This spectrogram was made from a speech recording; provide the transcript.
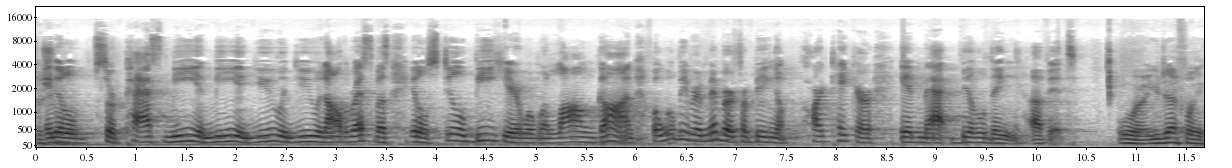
and sure. it'll surpass me and me and you and you and all the rest of us. It'll still be here when we're long gone, but we'll be remembered for being a partaker in that building of it. Well, you definitely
